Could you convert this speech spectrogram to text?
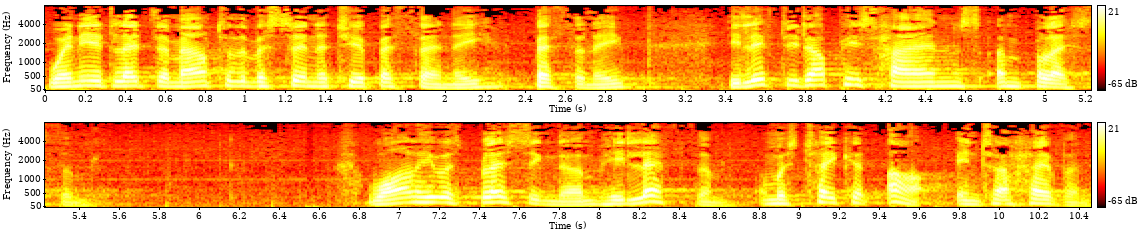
When he had led them out of the vicinity of Bethany, Bethany, he lifted up his hands and blessed them. While he was blessing them, he left them and was taken up into heaven.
